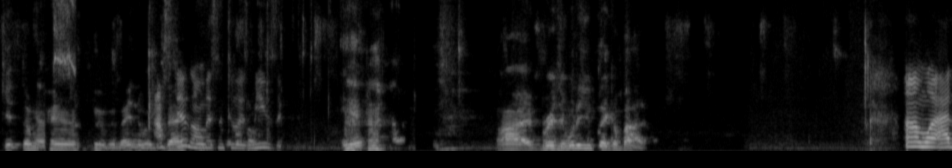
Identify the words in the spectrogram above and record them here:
Get them Yes. parents too, because they knew exactly. I'm still gonna listen to his music. Yeah. All right, Bridget, what do you think about it? Um, well, I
